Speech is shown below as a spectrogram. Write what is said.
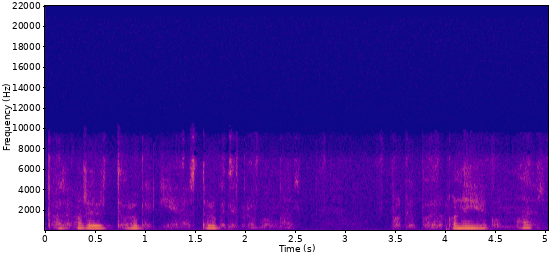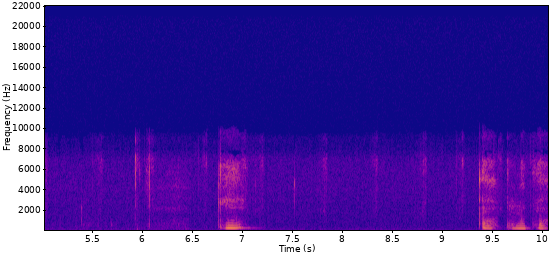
que vas a conseguir todo lo que quieras, todo lo que te propongas. Porque poder con ello con más. Que... Eh, espérate.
